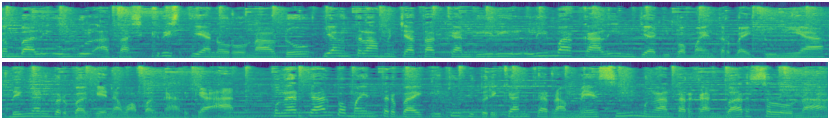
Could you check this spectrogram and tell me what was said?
kembali unggul atas Cristiano Ronaldo yang telah mencatatkan diri lima kali menjadi pemain terbaik dunia dengan berbagai nama penghargaan. Penghargaan pemain terbaik itu diberikan karena Messi mengantarkan Barcelona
